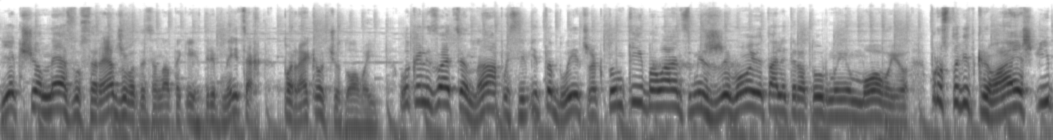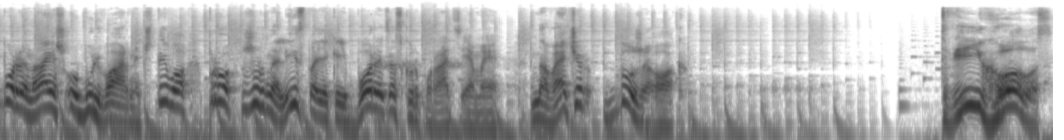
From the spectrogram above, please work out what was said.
Якщо не зосереджуватися на таких дрібницях, переклад чудовий. Локалізація написів і табличок, тонкий баланс між живою та літературною мовою. Просто відкриваєш і поринаєш у бульварне чтиво про журналіста, який бореться з корпораціями. На вечір дуже ок. Твій голос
